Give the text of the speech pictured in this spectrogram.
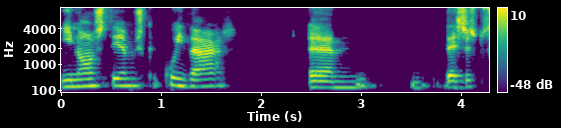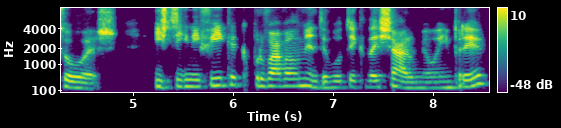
e nós temos que cuidar um, destas pessoas. Isto significa que provavelmente eu vou ter que deixar o meu emprego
